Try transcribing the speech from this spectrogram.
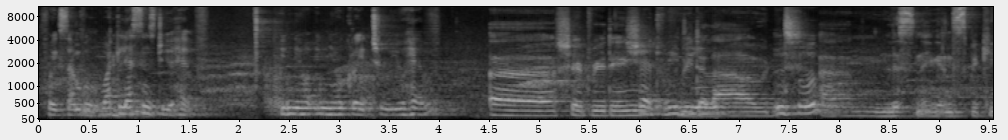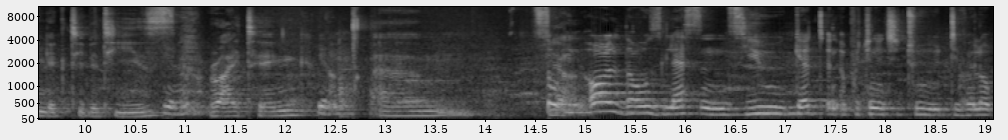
For example, what mm-hmm. lessons do you have in your in your grade two? You have Uh, shared reading, Shared reading. read aloud, Mhm. um, listening and speaking activities, Yeah. writing. yeah. Um, So Yeah. in all those lessons, you get an opportunity to develop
